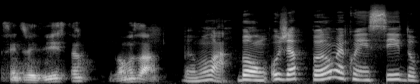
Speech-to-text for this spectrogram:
essa entrevista. Vamos lá. Vamos lá. Bom, o Japão é conhecido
